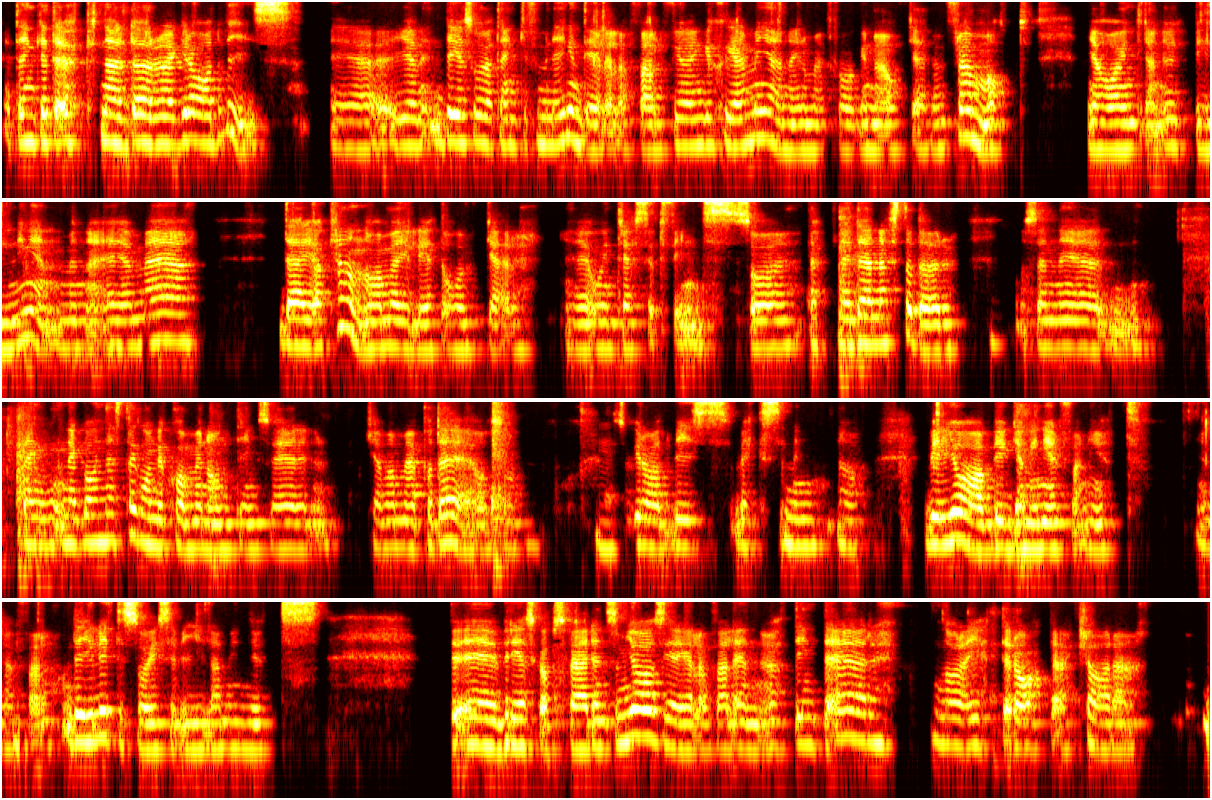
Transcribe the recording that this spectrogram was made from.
Jag tänker att det öppnar dörrar gradvis. Eh, det är så jag tänker för min egen del i alla fall, för jag engagerar mig gärna i de här frågorna och även framåt. Jag har inte den utbildningen, men är jag med där jag kan och har möjlighet och orkar eh, och intresset finns så öppnar det nästa dörr. Och sen är, när, nästa gång det kommer någonting så är, kan jag vara med på det och så, mm. så gradvis växer min, ja, vill jag bygga min erfarenhet i alla fall. Och det är ju lite så i civila myndighets beredskapsvärlden som jag ser i alla fall ännu, att det inte är några jätteraka, klara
